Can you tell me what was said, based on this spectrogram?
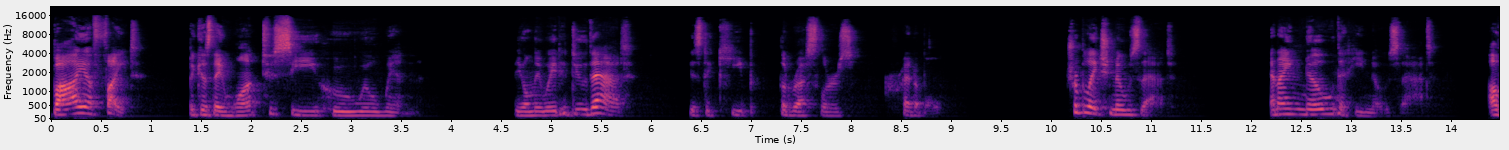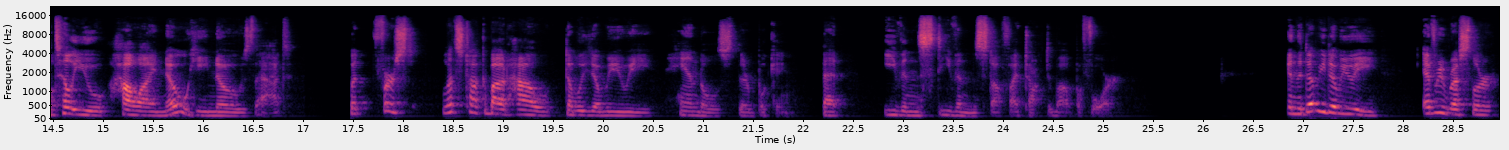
buy a fight because they want to see who will win. The only way to do that is to keep the wrestlers credible. Triple H knows that. And I know that he knows that. I'll tell you how I know he knows that. But first, let's talk about how WWE handles their booking. That even Steven stuff I talked about before. In the WWE, every wrestler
